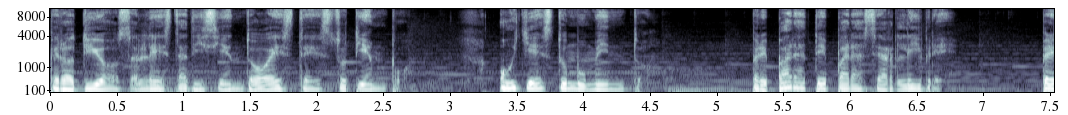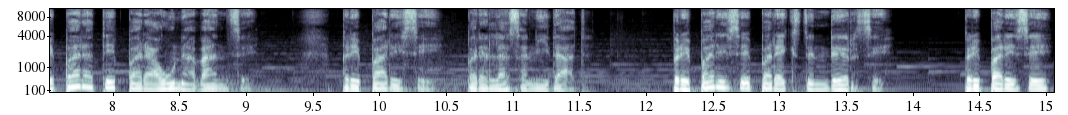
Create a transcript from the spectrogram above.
Pero Dios le está diciendo este es tu tiempo. Hoy es tu momento. Prepárate para ser libre. Prepárate para un avance. Prepárese para la sanidad. Prepárese para extenderse. Prepárese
